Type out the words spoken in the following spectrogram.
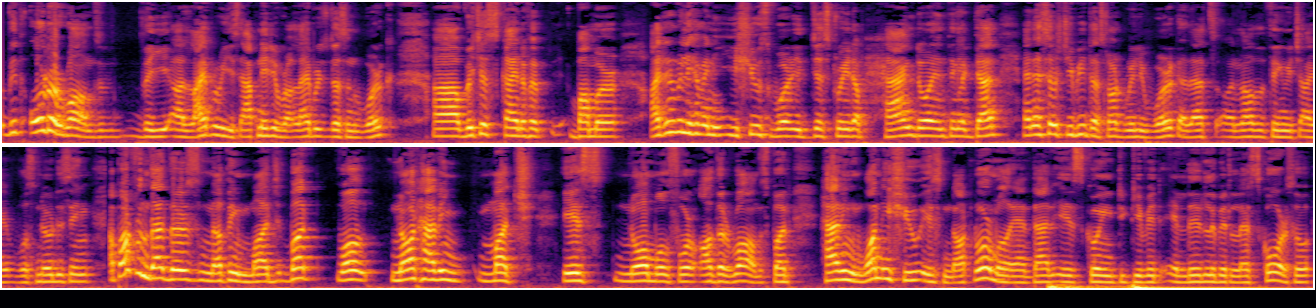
with older ROMs, the uh, libraries, app native libraries doesn't work, uh, which is kind of a bummer. I didn't really have any issues where it just straight up hanged or anything like that. And sRGB does not really work. That's another thing which I was noticing. Apart from that, there's nothing much, but well, not having much is normal for other ROMs, but having one issue is not normal and that is going to give it a little bit less score. So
